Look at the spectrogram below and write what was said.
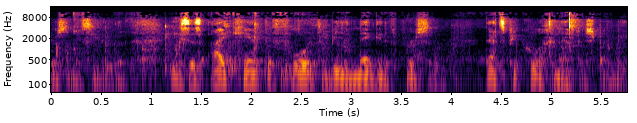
person, you see the good. He says, I can't afford to be a negative person. That's pikuach nefesh by me.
